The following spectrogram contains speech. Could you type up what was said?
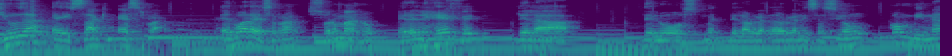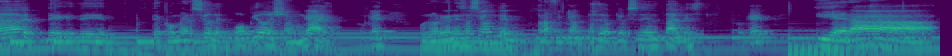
Judah e Isaac Ezra. Edward Ezra, su hermano, era el jefe de la, de los, de la, organización combinada de, de, comercio de opio de Shanghái, ¿ok? Una organización de traficantes de opio occidentales, ¿ok? Y era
